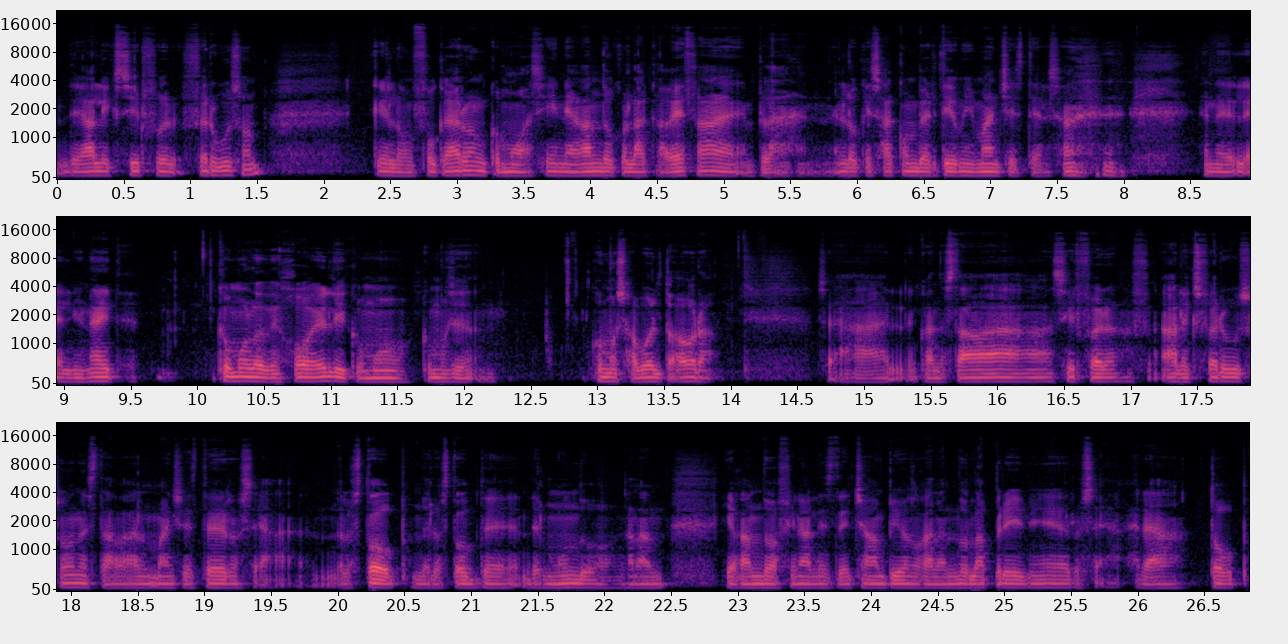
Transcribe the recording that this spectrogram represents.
de Alex Sir Ferguson, que lo enfocaron como así negando con la cabeza, en plan, en lo que se ha convertido mi Manchester, ¿sabes? en el, el, United. Cómo lo dejó él y cómo, cómo, se, cómo se ha vuelto ahora. O sea, cuando estaba Sir Fer Alex Ferguson, estaba el Manchester, o sea, de los top, de los top de, del mundo, ganando, llegando a finales de Champions, ganando la Premier, o sea, era top.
